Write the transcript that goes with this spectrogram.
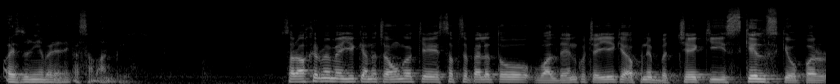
اور اس دنیا میں رہنے کا سامان بھی ہو۔ سر، آخر میں میں یہ کہنا چاہوں گا کہ سب سے پہلے تو والدین کو چاہیے کہ اپنے بچے کی سکلز کے اوپر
